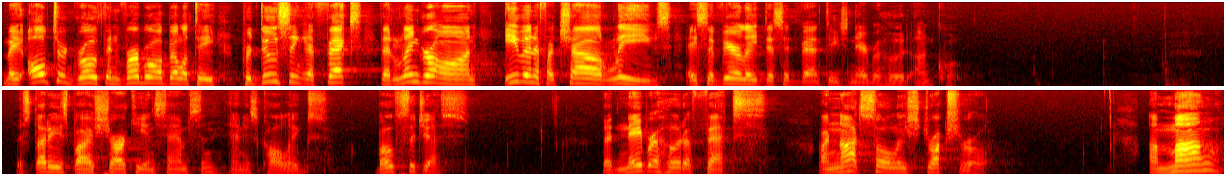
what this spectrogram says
may alter growth and verbal ability, producing effects that linger on even if a child leaves a severely disadvantaged neighborhood, unquote. The studies by Sharkey and Sampson and his colleagues both suggest that neighborhood effects are not solely structural. Among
